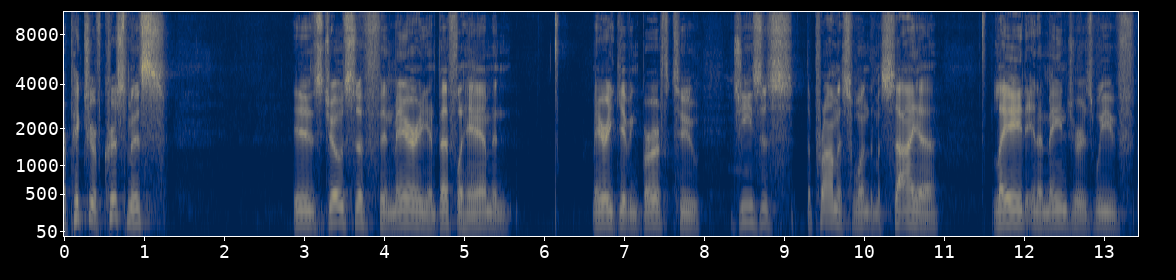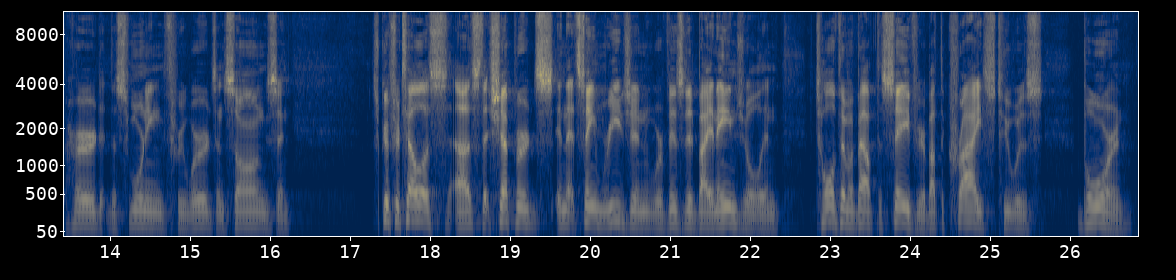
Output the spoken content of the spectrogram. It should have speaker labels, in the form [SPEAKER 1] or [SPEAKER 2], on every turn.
[SPEAKER 1] Our picture of Christmas is Joseph and Mary in Bethlehem, and Mary giving birth to Jesus, the promised one, the Messiah, laid in a manger, as we've heard this morning through words and songs. And Scripture tells us that shepherds in that same region were visited by an angel and told them about the Savior, about the Christ who was born.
